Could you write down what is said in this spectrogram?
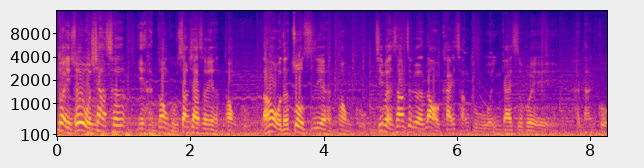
对，所以我下车也很痛苦，上下车也很痛苦，然后我的坐姿也很痛苦。基本上这个让我开长途，我应该是会很难过。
